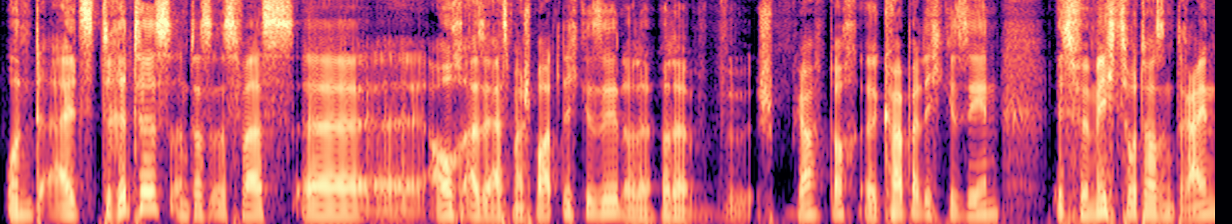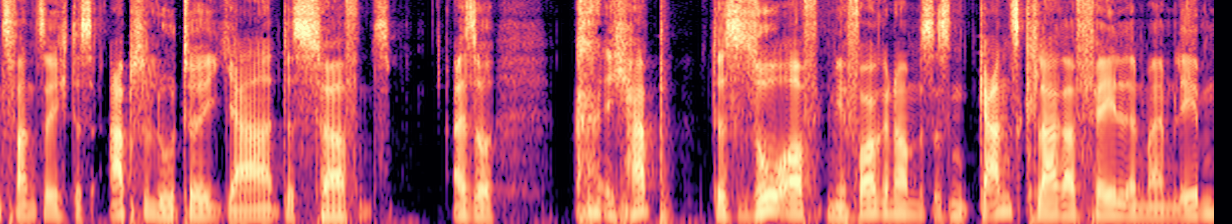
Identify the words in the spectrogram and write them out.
Und als drittes, und das ist was äh, auch, also erstmal sportlich gesehen oder, oder ja, doch, äh, körperlich gesehen, ist für mich 2023 das absolute Jahr des Surfens. Also ich habe das so oft mir vorgenommen. Es ist ein ganz klarer Fail in meinem Leben.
